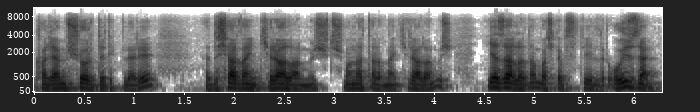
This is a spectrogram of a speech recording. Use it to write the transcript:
kalemşör dedikleri e, dışarıdan kiralanmış, düşmanlar tarafından kiralanmış yazarlardan başka birisi değildir. O yüzden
